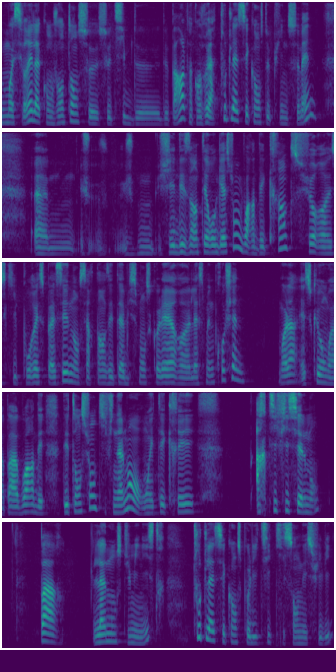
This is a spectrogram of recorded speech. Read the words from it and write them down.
moi, c'est vrai là quand j'entends ce, type de, de paroles, quand je regarde toute la séquence depuis une semaine, j'ai des interrogations, voire des craintes sur ce qui pourrait se passer dans certains établissements scolaires la semaine prochaine. Est-ce qu'on ne va pas avoir des, tensions qui finalement auront été créées artificiellement par l'annonce du ministre, toute la séquence politique qui s'en est suivie,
